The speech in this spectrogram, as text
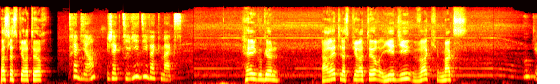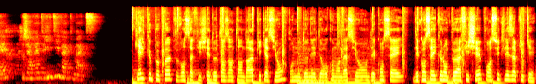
passe l'aspirateur. Très bien, j'active IDVAC Max. Hey Google, arrête l'aspirateur Yeti Vac Max. Ok, j'arrête IDVAC Max. Quelques pop-up vont s'afficher de temps en temps dans l'application pour nous donner des recommandations, des conseils, des conseils que l'on peut afficher pour ensuite les appliquer.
